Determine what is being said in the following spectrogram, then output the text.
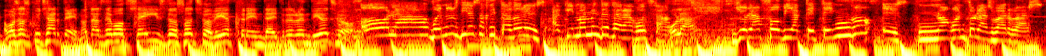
Vamos a escucharte. Notas de voz 628 10 33 28. Hola, buenos días agitadores. Aquí Mami de Zaragoza. Hola. Yo la fobia que tengo es no aguanto las barbas.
